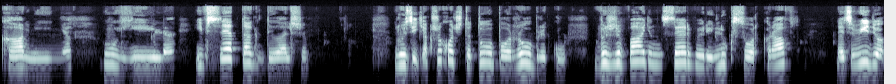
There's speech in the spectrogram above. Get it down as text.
каміння, вугілля і все так далі. Друзі, якщо хочете тупо рубрику Виживаю на сервері LuxorCraft, на це відео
